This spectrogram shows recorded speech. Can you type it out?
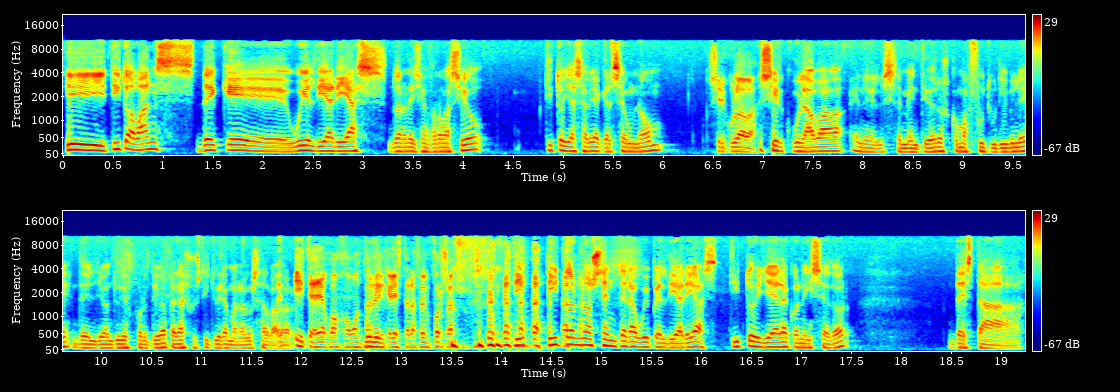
I Tito, abans de que avui el diari AS donara aquesta informació, Tito ja sabia que el seu nom circulava circulava en els mentidors com a futurible del Llevant Unió Esportiva per a substituir a Manolo Salvador. I deia Juanjo Montaner, que estarà fent força. Ti- Tito no s'entera avui pel diari AS. Tito ja era coneixedor d'esta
